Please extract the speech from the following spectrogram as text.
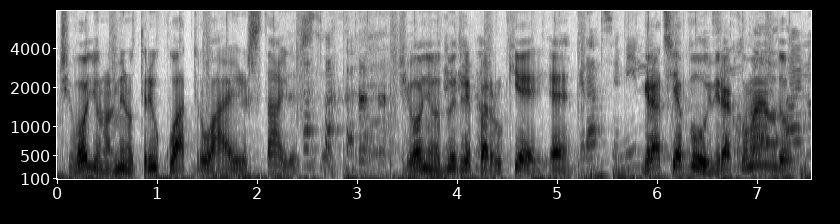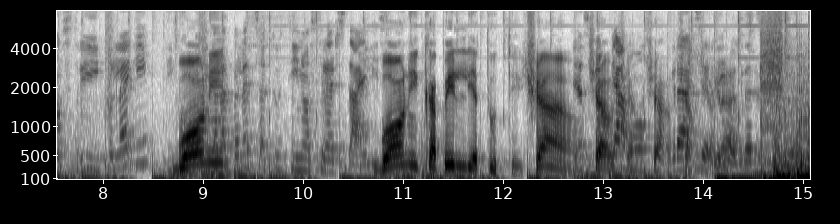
ci vogliono almeno 3 o 4 hairstylist, ci vogliono 2 o 3 parrucchieri. eh. Grazie mille. Grazie a voi, mi raccomando. Ai nostri colleghi Buoni- i nostri hairstylist. Buoni capelli a tutti, ciao, ciao, ciao, ciao. Grazie, ciao. Enrico, grazie.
